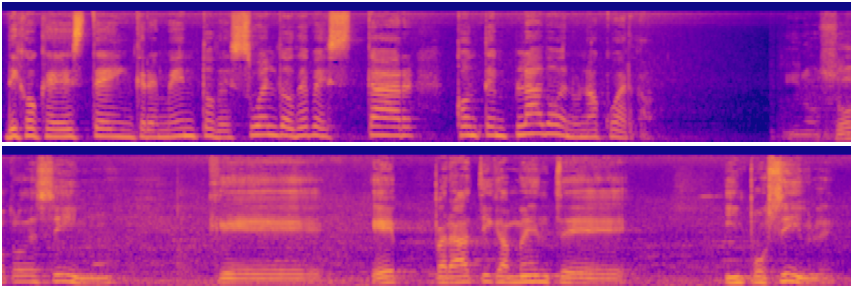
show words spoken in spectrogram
dijo que este incremento de sueldo debe estar contemplado en un acuerdo. Y nosotros decimos que es prácticamente imposible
